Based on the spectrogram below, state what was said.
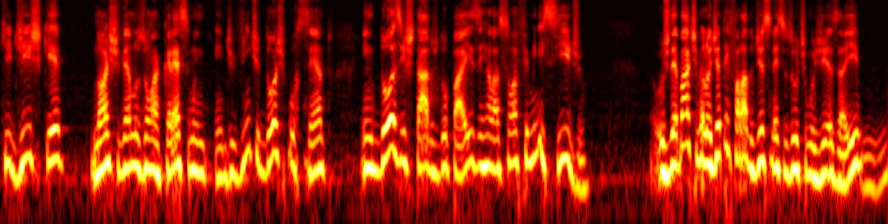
que diz que nós tivemos um acréscimo de 22% em 12 estados do país em relação a feminicídio. Os debates Melodia têm falado disso nesses últimos dias aí, uhum.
